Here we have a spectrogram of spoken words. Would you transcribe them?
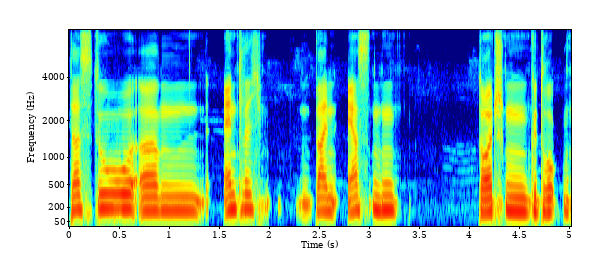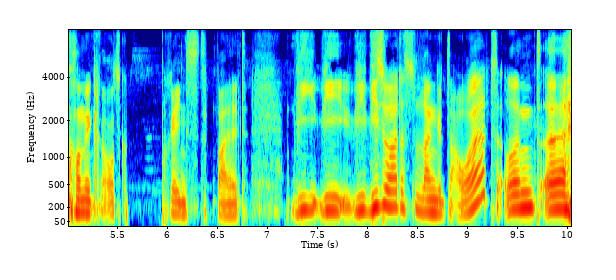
dass du ähm, endlich deinen ersten deutschen gedruckten Comic rausgebracht bringst bald. Wie, wie, wie, wieso hat das so lange gedauert? Und, äh,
